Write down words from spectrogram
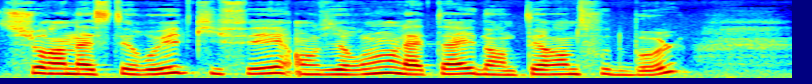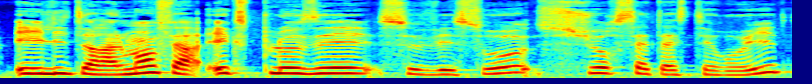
sur un astéroïde qui fait environ la taille d'un terrain de football. Et littéralement faire exploser ce vaisseau sur cet astéroïde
